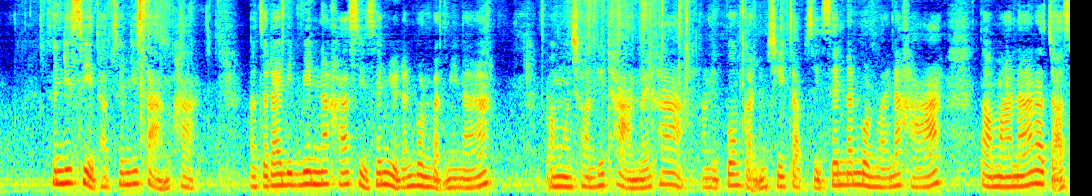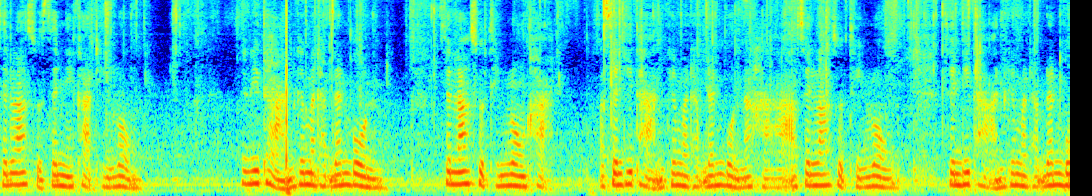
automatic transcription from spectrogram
2เส้นที่4ทับเส้นที่3ค่ะ เราจะได้ริบบิ้นนะคะ4เส้นอยู่ด้านบนแบบนี้นะเอามือช้อนที่ฐานไว้ค่ะ เอานิ้วโป้งกับนิ้วชี้จับ4เส้นด้านบนไว้นะคะ ต่อมานะเราจะเอาเส้นล่างสุดเส้นนี้ค่ะทิ้งลง เส้นที่ฐานขึ้นมาทับด้านบน เส้นล่างสุดทิ้งลงค่ะ เอาเส้นที่ฐานขึ้นมาทับด้านบนนะคะ เอาเส้นล่างสุดทิ้งลง เส้นที่ฐานขึ้นมาทับด้านบ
